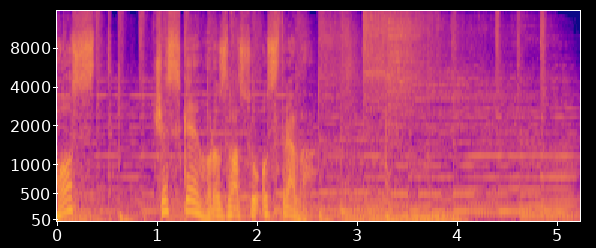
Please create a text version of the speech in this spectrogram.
Host Českého rozhlasu Ostrava.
